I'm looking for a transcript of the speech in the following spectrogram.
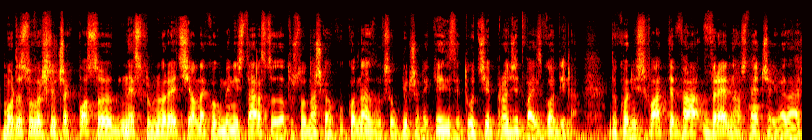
možda smo vršili čak posao, neskromno reći, ali nekog ministarstva, zato što, znaš, kako kod nas, dok se uključe neke institucije, prođe 20 godina, dok oni shvate vrednost nečega, znaš,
